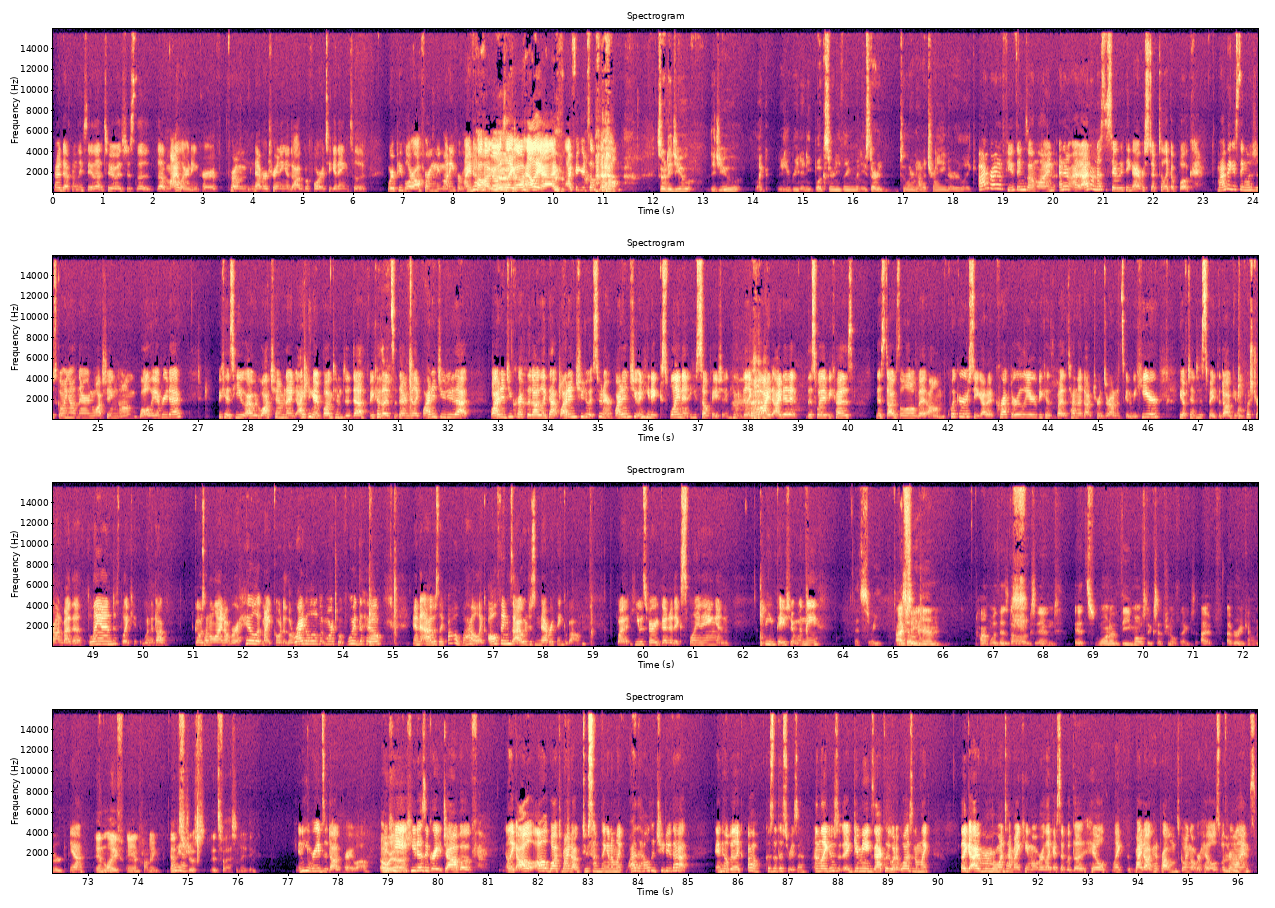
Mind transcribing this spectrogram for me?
I'd definitely say that too. It's just the, the my learning curve from never training a dog before to getting to where people are offering me money for my dog. I was like, oh hell yeah, I, I figured something out. So did you did you like did you read any books or anything when you started to learn how to train or like I read a few things online. I don't I, I don't necessarily think I ever stuck to like a book. My biggest thing was just going out there and watching um, Wally every day. Because he I would watch him and I I think I bugged him to death because I'd sit there and be like, Why did you do that? Why did you correct the dog like that? Why didn't you do it sooner? Why didn't you and he'd explain it. He's so patient. He would be like, Oh, I, I did it this way because this dog's a little bit um, quicker, so you gotta correct earlier because by the time that dog turns around it's gonna be here you have to anticipate the dog getting pushed around by the land. Like when a dog goes on a line over a hill, it might go to the right a little bit more to avoid the hill. And I was like, oh wow, like all things I would just never think about. But he was very good at explaining and being patient with me. that's sweet. I've So- seen him hunt with his dogs, and it's one of the most exceptional things I've ever encountered Yeah. in life and hunting. Oh, It's yeah. just it's fascinating. And he reads a dog very well. Oh Like, yeah. he, he does a great job of like I'll I'll watch my dog do something and I'm like, why the hell did she do that? And he'll be like, oh, because of this reason, and like just uh, give me exactly what it was, and I'm like, like I remember one time I came over, like I said, with the hill, like my dog had problems going over hills with her Mhm. lines,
